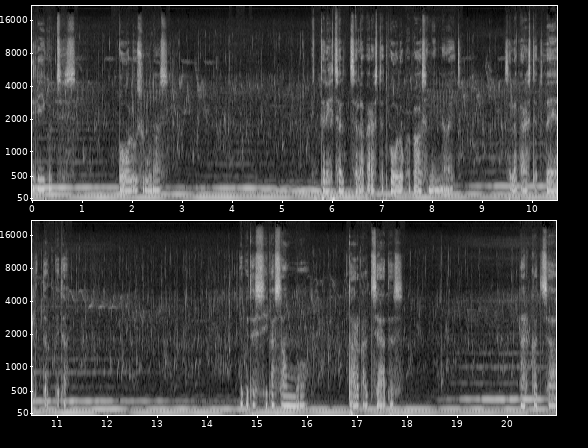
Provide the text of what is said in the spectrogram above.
ja liigud siis voolu suunas mitte lihtsalt sellepärast, et vooluga kaasa minna, vaid sellepärast, et veelt õppida. ja kuidas iga sammu targalt seades märkad sa,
